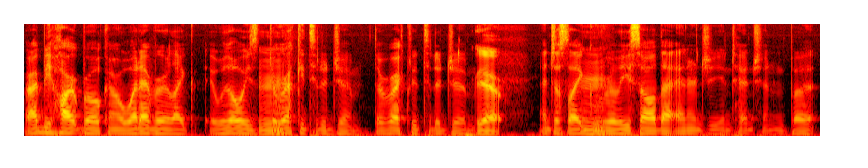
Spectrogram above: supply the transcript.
or I'd be heartbroken or whatever, like it was always Mm. directly to the gym, directly to the gym Yeah, and just like Mm. release all that energy and tension. But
